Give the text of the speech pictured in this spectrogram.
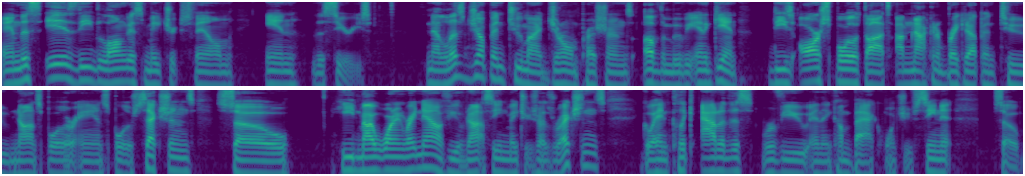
and this is the longest Matrix film in the series. Now, let's jump into my general impressions of the movie. And again, these are spoiler thoughts. I'm not going to break it up into non spoiler and spoiler sections. So, heed my warning right now. If you have not seen Matrix Resurrections, go ahead and click out of this review and then come back once you've seen it. So,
